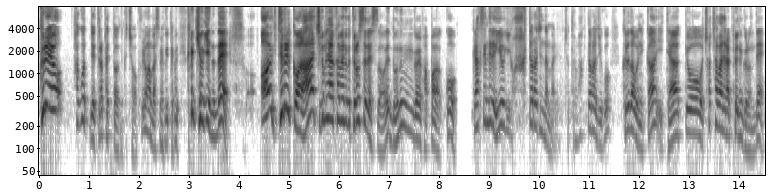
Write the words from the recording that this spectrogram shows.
그래요? 하고 이제 드랍했던 그쵸 훌륭한 말씀이었기 때문에 그 기억이 있는데 어, 어 들을 걸아 지금 생각하면 그거 들었어야 됐어. 노는 거에 바빠갖고. 그 학생들의 의욕이 확 떨어진단 말이에요. 저처럼 확 떨어지고. 그러다 보니까 이 대학교 처참하지라 표현은 그런데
